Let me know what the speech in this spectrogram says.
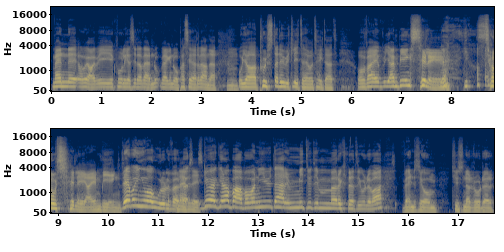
Men, eh, och ja, vi gick på olika sidor av vägen, vägen då, passerade varandra. Mm. Och jag pustade ut lite och tänkte att Oh, I'm being silly. So silly I am being. Det var ingen var orolig för. Nej, precis. Gö, grabbar, vad var ni ute här mitt ute i mörkret gjorde va? Vände sig om, tystnad råder,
